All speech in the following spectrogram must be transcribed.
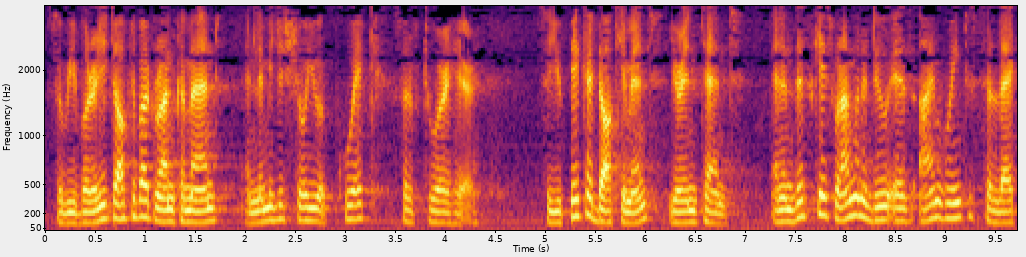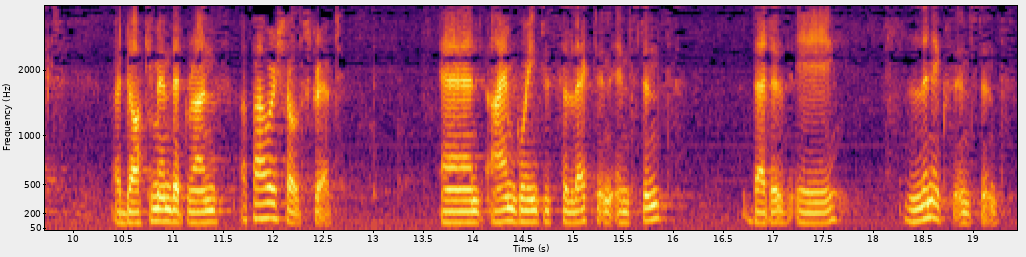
So we've already talked about run command, and let me just show you a quick sort of tour here. So you pick a document, your intent, and in this case, what I'm going to do is I'm going to select a document that runs a PowerShell script. And I'm going to select an instance that is a Linux instance.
